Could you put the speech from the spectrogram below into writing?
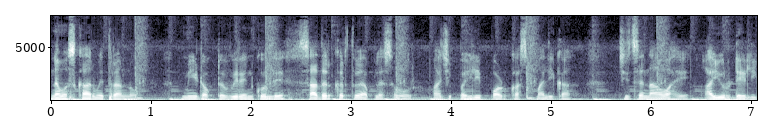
नमस्कार मित्रांनो मी डॉक्टर वीरेन कोल्हे सादर करतो आहे आपल्यासमोर माझी पहिली पॉडकास्ट मालिका जिचं नाव आहे आयुर डेली.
